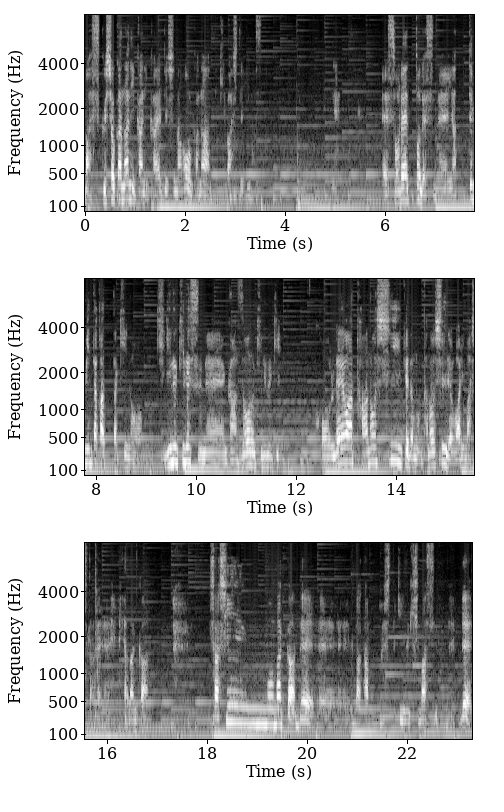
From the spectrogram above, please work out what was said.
まあ、スクショか何かに変えてしまおうかなって気はしています。ね。え、それとですね、やってみたかった機能、切り抜きですね。画像の切り抜き。これは楽しいけども楽しいで終わりましたね。いや、なんか、写真の中で、えー、まあ、タップして切り抜きしますよね。で、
